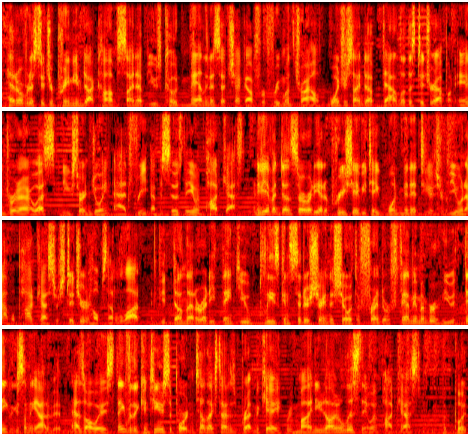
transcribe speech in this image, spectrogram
Head over to stitcherpremium.com, sign up, use code manliness at checkout for a free month trial. Once you're signed up, download the Stitcher app on Android and iOS, and you can start enjoying ad-free episodes of the AOM podcast. And if you haven't done so already, I'd appreciate if you take one minute to give us a review on Apple Podcasts or Stitcher. It helps out a lot. And if you've done that already, thank you. Please consider sharing the show with a friend or family member who you think we get something out of it. As always, thank you for the continued support. Until next time, it's Brett McKay reminding you not only to listen to the AOM podcast, but put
